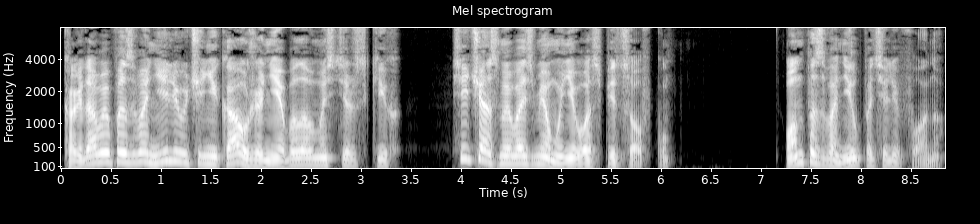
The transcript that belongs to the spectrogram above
Когда вы позвонили, ученика уже не было в мастерских. Сейчас мы возьмем у него спецовку. Он позвонил по телефону.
